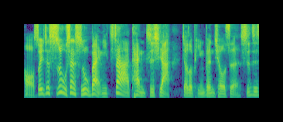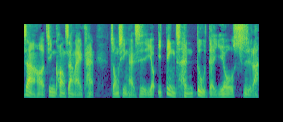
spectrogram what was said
哦，所以这十五胜十五败，你乍看之下叫做平分秋色，实质上哈，近况上来看，中信还是有一定程度的优势啦，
